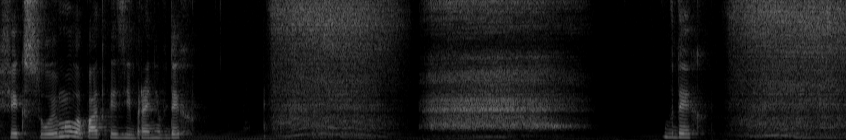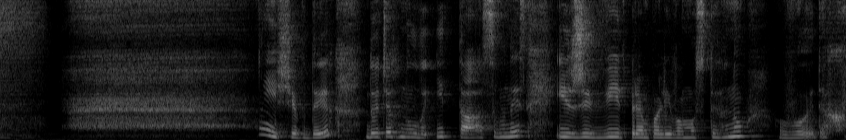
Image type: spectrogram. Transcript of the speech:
Фіксуємо лопатки зібрані вдих. Вдих. Ще вдих. Дотягнули і таз вниз, і живіт прямо по лівому стегну. Видих.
